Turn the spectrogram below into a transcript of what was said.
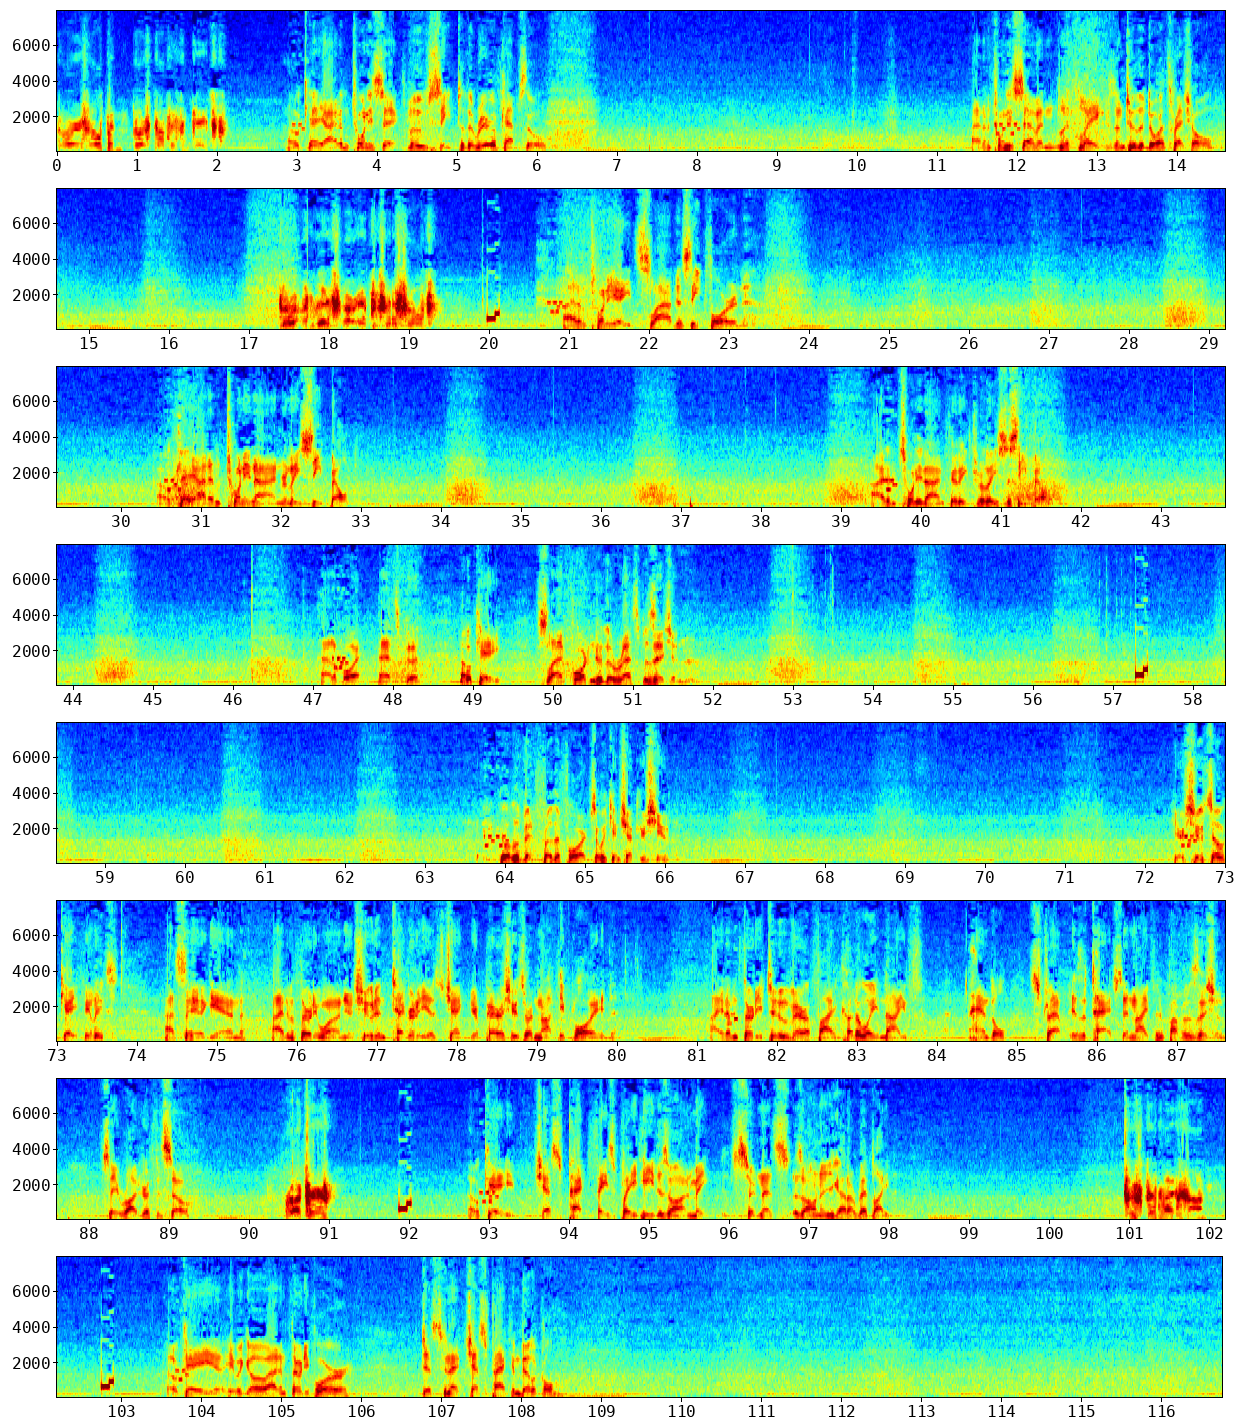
Doors open, door stop is engaged. Okay, item 26, move seat to the rear of capsule. Item 27, lift legs into the door threshold. Door and legs are empty threshold. Item 28, slide the seat forward. Okay, item 29, release seatbelt. Item 29, Felix, release the seat belt. Attaboy, that's good. Okay, slide forward into the rest position. Go a little bit further forward so we can check your chute. Your chute's okay, Felix. I say it again. Item 31, your chute integrity is checked. Your parachutes are not deployed. Item 32, verify cutaway knife handle strap is attached and knife in proper position. Say roger if it's so. Roger. Okay, chest pack faceplate heat is on. Make certain that's is on and you got a red light. Two-spin light is on. Okay, uh, here we go. Item 34, disconnect chest pack umbilical.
